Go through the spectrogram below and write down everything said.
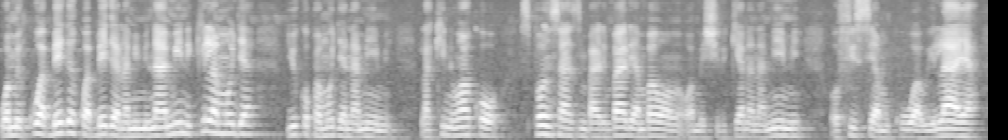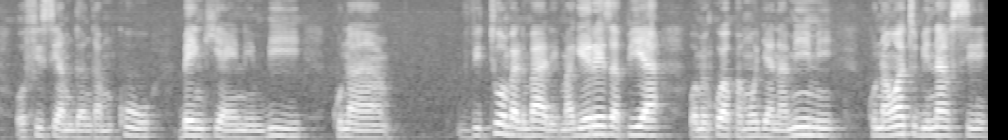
wamekuwa bega kwa bega na mimi. Naamini kila mmoja yuko pamoja na mimi, lakini wako sponsors mbalimbali ambao wameshirikiana na mimi, ofisi ya mkuu wa wilaya, ofisi ya mganga mkuu, benki ya NMB, kuna vituo mbalimbali, magereza pia wamekuwa pamoja na mimi. Kuna watu binafsi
